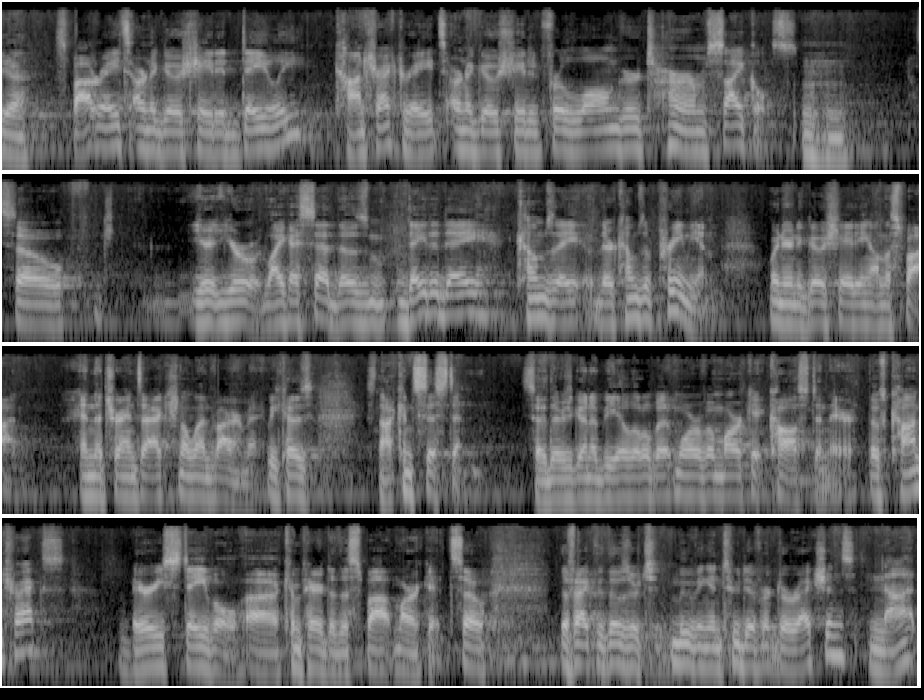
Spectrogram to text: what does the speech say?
Yeah. Spot rates are negotiated daily. Contract rates are negotiated for longer term cycles. So, you're, you're like I said, those day to day comes a there comes a premium when you're negotiating on the spot in the transactional environment because it's not consistent. So there's going to be a little bit more of a market cost in there. Those contracts very stable uh, compared to the spot market. So the fact that those are t- moving in two different directions not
